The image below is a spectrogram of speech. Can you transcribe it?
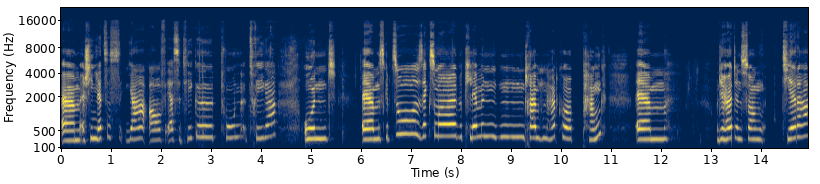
Ähm, erschien letztes Jahr auf erste Theke Tonträger und ähm, es gibt so sechsmal beklemmenden, treibenden Hardcore-Punk. Ähm, und ihr hört den Song Tierra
